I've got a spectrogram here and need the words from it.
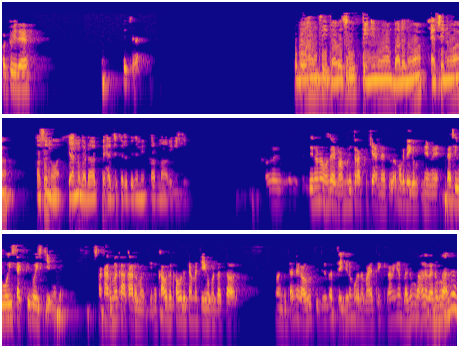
ඔට්ටු විද එච්චරයි. ඔබ වහන්සේ පැවසූ පෙනෙනවා බලනවා ඇසෙනවා අසනවා යන්න වඩාත් පැහැදිලි කර දෙන මේ කරුණාවෙන් ඉල්ලනවා. දෙනවනම් හොඳයි මම විතරක් කියන්නේ නැතුව. මොකද ඒක මේ පැසිව් වොයිස් ඇක්ටිව් වොයිස් කියන එක. සකර්මක අකර්මක කියන කවුද කවුද කැමති ඒක පොඩ්ඩක් තාවලා. මම හිතන්නේ කවුරුත් ඉදිරියපත් වෙයි කියලා මොකද මයිත් එක්ක කරන්නේ කියන බැනුම් අහලා බැනුම් අහලා.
